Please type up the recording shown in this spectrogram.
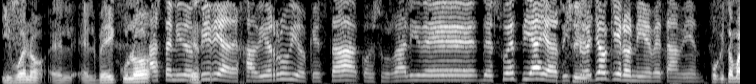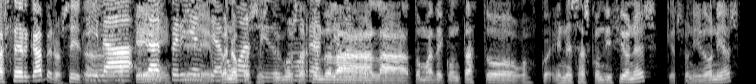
Y bueno, el, el vehículo... Has tenido es envidia de Javier Rubio, que está con su rally de, de Suecia, y has dicho, Sí. yo quiero nieve también. un poquito más cerca, pero sí. Y la- que- la experiencia, que, bueno, ¿cómo ha pues sido? estuvimos ¿Cómo haciendo la, la toma de contacto en esas condiciones, que son idóneas.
